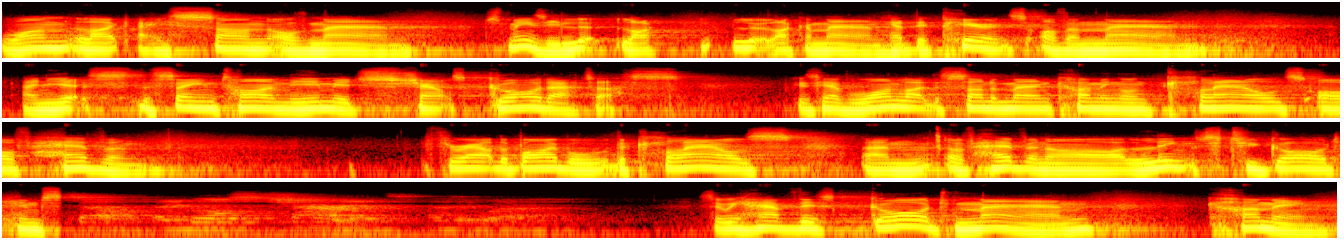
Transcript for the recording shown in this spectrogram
one like a son of man, which means he looked like, looked like a man. He had the appearance of a man. And yet, at the same time, the image shouts God at us. Because you have one like the Son of Man coming on clouds of heaven. Throughout the Bible, the clouds um, of heaven are linked to God Himself. Chariot. So we have this God man coming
